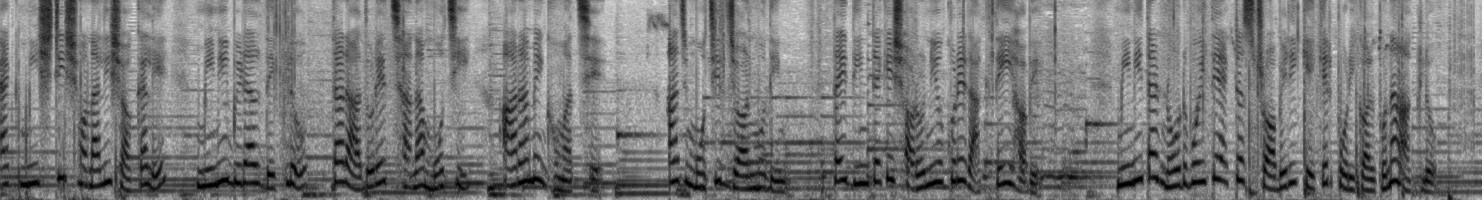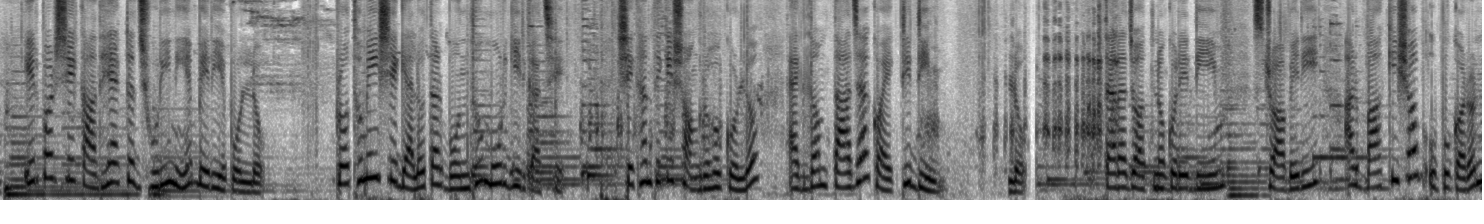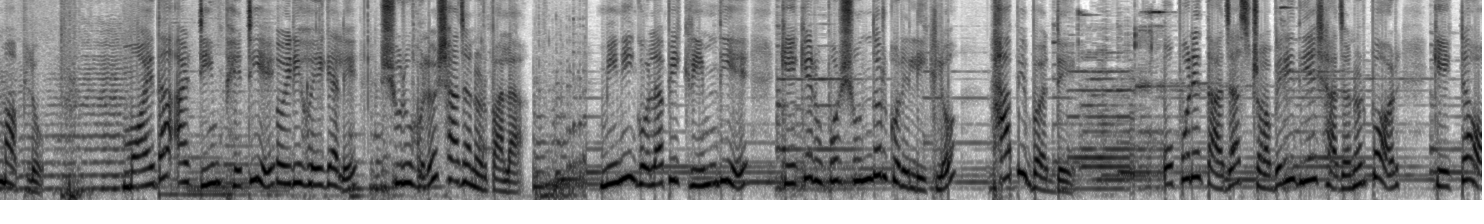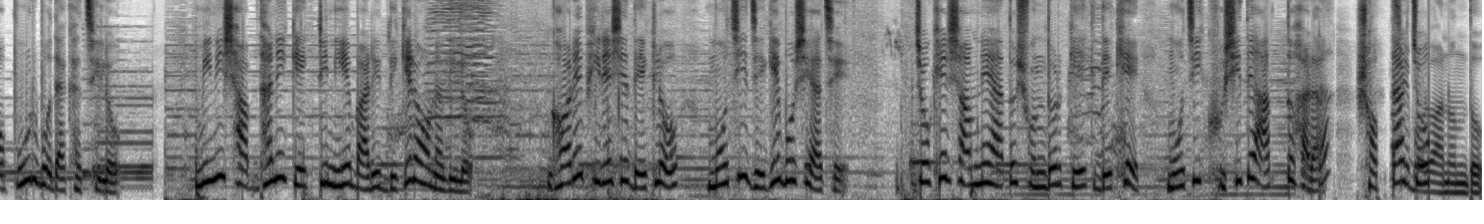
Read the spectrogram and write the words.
এক মিষ্টি সোনালি সকালে মিনি বিড়াল দেখল তার আদরের ছানা মোচি আরামে ঘুমাচ্ছে। আজ মোচির জন্মদিন, তাই দিনটাকে স্মরণীয় করে রাখতেই হবে। মিনি তার নোট বইতে একটা স্ট্রবেরি কেকের পরিকল্পনা আঁকল। এরপর সে কাঁধে একটা ঝুড়ি নিয়ে বেরিয়ে পড়ল। প্রথমেই সে গেল তার বন্ধু মুরগির কাছে। সেখান থেকে সংগ্রহ করল একদম তাজা কয়েকটি ডিম। লো। তারা যত্ন করে ডিম, স্ট্রবেরি আর বাকি সব উপকরণ মাপলো। ময়দা আর ডিম ফেটিয়ে তৈরি হয়ে গেলে শুরু হলো সাজানোর পালা। মিনি গোলাপি ক্রিম দিয়ে কেকের উপর সুন্দর করে লিখলো হ্যাপি বার্থডে ওপরে তাজা স্ট্রবেরি দিয়ে সাজানোর পর কেকটা অপূর্ব দেখাচ্ছিল। মিনি সাবধানে কেকটি নিয়ে বাড়ির দিকে রওনা দিল। ঘরে ফিরে সে দেখল, মোচি জেগে বসে আছে। চোখের সামনে এত সুন্দর কেক দেখে মচি খুশিতে আত্মহারা। সপ্তাহ আনন্দ।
